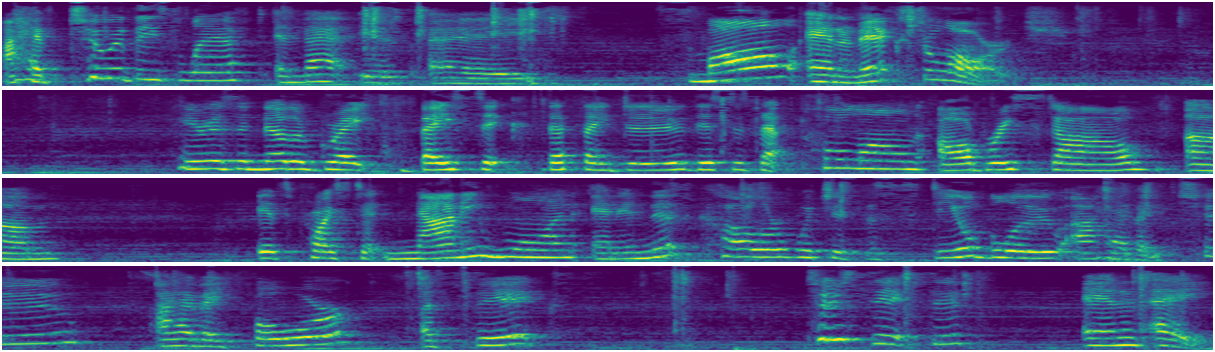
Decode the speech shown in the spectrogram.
I have two of these left, and that is a small and an extra large. Here is another great basic that they do. This is that pull-on Aubrey style. Um, it's priced at 91 and in this color, which is the steel blue, I have a two, I have a four, a six, two sixes, and an eight.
